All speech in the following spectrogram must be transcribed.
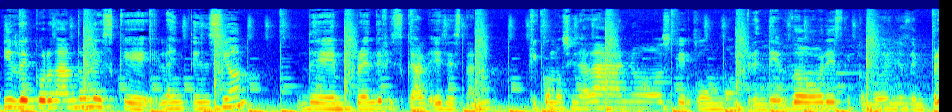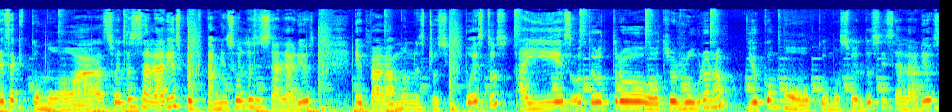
y recordándoles que la intención de Emprende Fiscal es esta, ¿no? Que como ciudadanos, que como emprendedores, que como dueños de empresa, que como a sueldos y salarios, porque también sueldos y salarios eh, pagamos nuestros impuestos. Ahí es otro, otro, otro rubro, ¿no? Yo como, como sueldos y salarios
